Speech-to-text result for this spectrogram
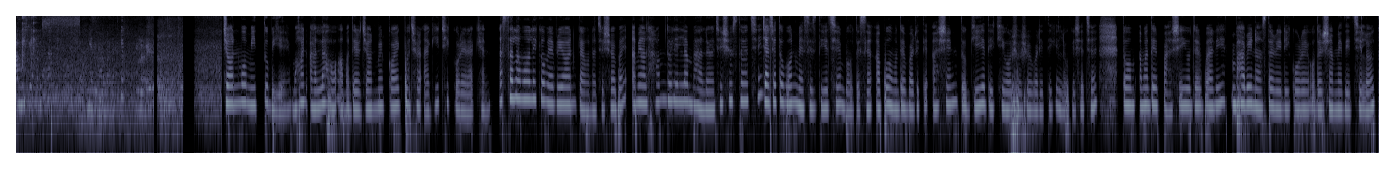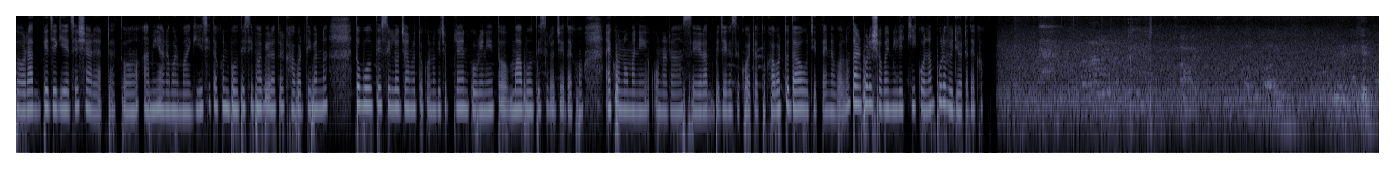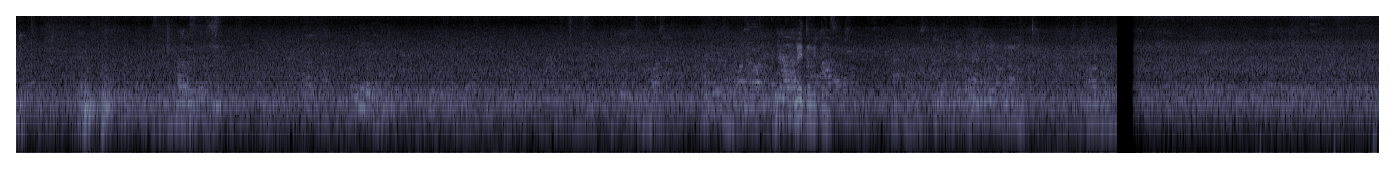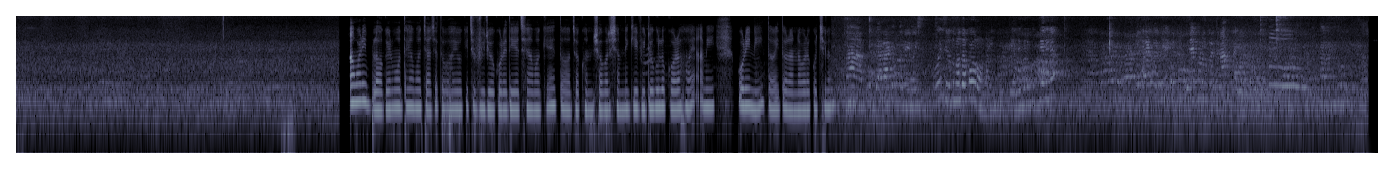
আমি জন্ম, মৃত্যু, বিয়ে। মহান আল্লাহ আমাদের জন্মের কয়েক বছর আগেই ঠিক করে রাখেন। আসসালামু আলাইকুম, এভরিওয়ান। কেমন আছে সবাই? আমি আলহামদুলিল্লাহ ভালো আছি, সুস্থ আছি। চাচাতো বোন মেসেজ দিয়েছে, বলতেছে, আপু, আমাদের বাড়িতে আসেন। তো গিয়ে দেখি ওর শ্বশুর বাড়ি থেকে লোক এসেছে। তো আমাদের পাশেই ওদের বাড়ি। ভাবি নাস্তা রেডি করে ওদের সামনে দিচ্ছিল। তো রাত বেজে গিয়েছে সাড়ে আটটা। তো আমি আর আমার মা গিয়েছি, তখন বলতেছি, ভাবি, রাতের খাবার দিবেন না। তো বলতেছিল যে আমরা তো কোনো কিছু প্ল্যান করিনি। তো মা বলতেছিল যে দেখো, এখনও মানে ওনারা আছে, রাত বেজে গেছে, কয়টা? তো খাবার তো দেওয়া উচিত, তাই না বলো? তারপরে সবাই মিলে কি করলাম, পুরো ভিডিওটা দেখো। মৃত্যু মৃত্যু। আমার এই ব্লগের মধ্যে আমার চাচাতো ভাইও কিছু ভিডিও করে দিয়েছে আমাকে, তো যখন সবার সামনে গিয়ে ভিডিওগুলো করা হয়, আমি করিনি, তো এই তো রান্নাবাড়া করছিলাম না দুধ দেওয়ার আগে তো নেই হয়েছিল তোমরা তো করো নাই। দিয়ে দুধ দিয়ে দিলে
